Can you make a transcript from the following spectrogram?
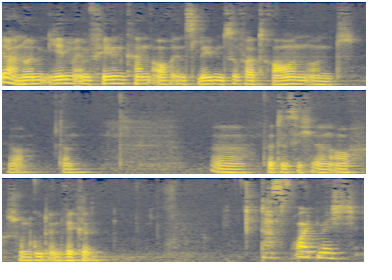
ja, nur jedem empfehlen kann, auch ins Leben zu vertrauen und ja, dann äh, wird es sich dann auch schon gut entwickeln. Das freut mich.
